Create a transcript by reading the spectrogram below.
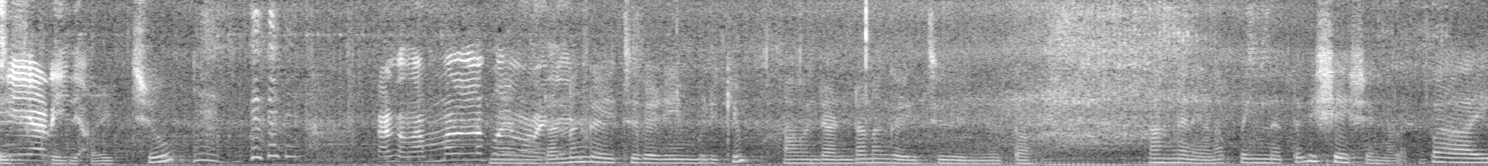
ഐസ്ക്രീം കഴിച്ചു. രണ്ടെണ്ണം കഴിച്ച് കഴിയുമ്പോഴേക്കും അവൻ രണ്ടെണ്ണം കഴിച്ചു കഴിഞ്ഞു കേട്ടോ അങ്ങനെയാണ് അപ്പോൾ ഇന്നത്തെ വിശേഷങ്ങൾ ബായ്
